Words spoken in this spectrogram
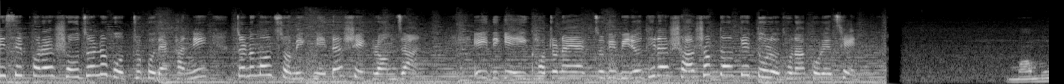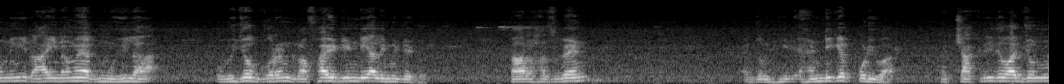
রিসিভ করার সৌজন্য বোধটুকু দেখাননি তৃণমূল শ্রমিক নেতা শেখ রমজান। এইদিকে এই ঘটনায় একযোগে বিরোধীরা শাসক দলকে তুলোধনা করেছেন। মামুনি রায় নামে এক মহিলা অভিযোগ করেন গ্রাফাইট ইন্ডিয়া লিমিটেডে তার হাজব্যান্ড একজন হ্যান্ডিক্যাপ পরিবার। চাকরি দেওয়ার জন্য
